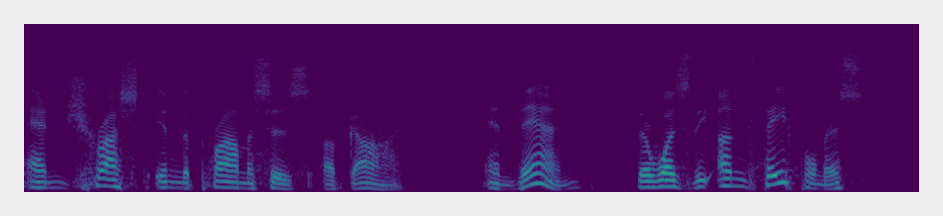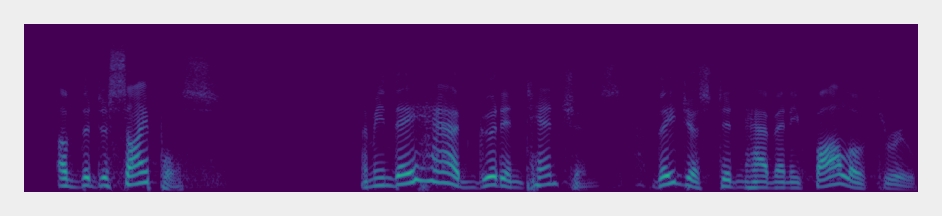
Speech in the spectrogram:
and trust in the promises of God. And then there was the unfaithfulness of the disciples. I mean, they had good intentions, they just didn't have any follow through.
